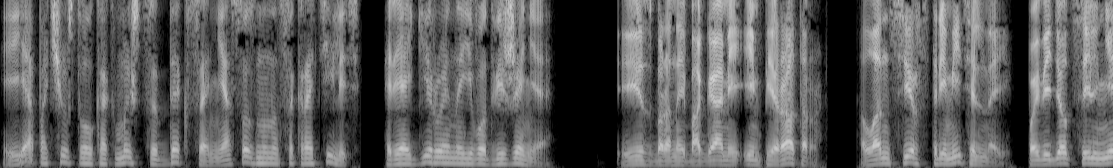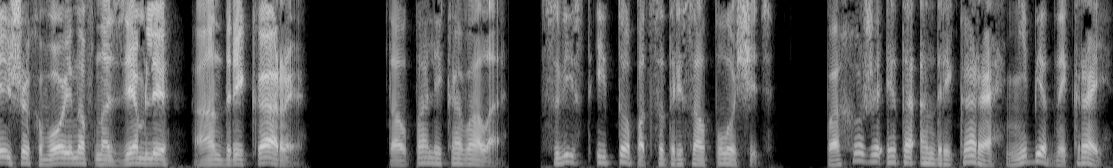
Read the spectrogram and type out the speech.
и я почувствовал, как мышцы Декса неосознанно сократились, реагируя на его движение. «Избранный богами император, лансир стремительный, поведет сильнейших воинов на земли Андрикары!» Толпа ликовала. Свист и топот сотрясал площадь. Похоже, это Андрикара не бедный край.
